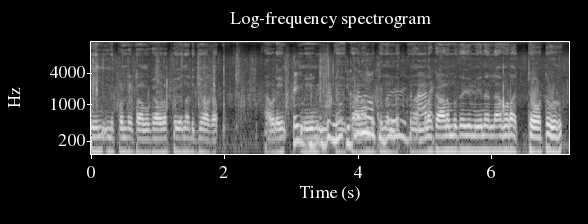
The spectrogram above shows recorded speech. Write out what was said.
മീൻ നിൽപ്പുണ്ട് കേട്ടോ. നമുക്ക് അവിടെ പോയി ഒന്ന് അടിച്ചു നോക്കാം. അവിടെയും മീൻ കാണാൻ പറ്റുന്നുണ്ട്. നമ്മളെ കാണുമ്പോഴത്തേക്കും മീനെല്ലാം കൂടെ അറ്റോട്ട് വിടും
